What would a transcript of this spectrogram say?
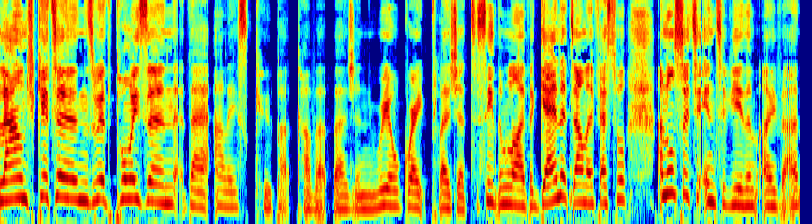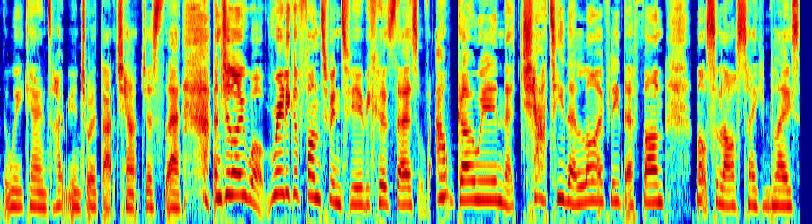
Lounge Kittens with Poison, their Alice Cooper cover version. Real great pleasure to see them live again at Download Festival and also to interview them over at the weekend. I hope you enjoyed that chat just there. And you know what? Really good fun to interview because they're sort of outgoing, they're chatty, they're lively, they're fun. Lots of laughs taking place,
